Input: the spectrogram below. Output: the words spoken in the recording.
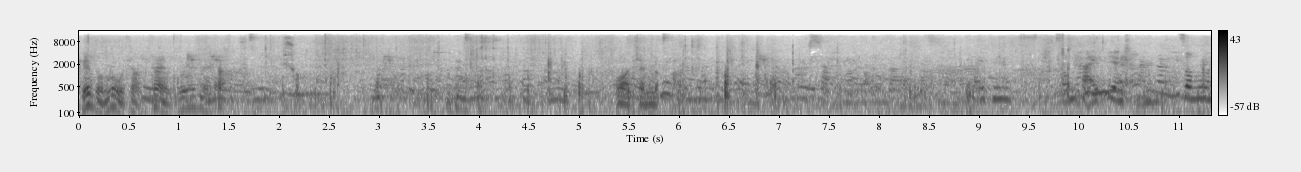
别总录像，这也不会太大。爽。哇，真的。从白变成棕了。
